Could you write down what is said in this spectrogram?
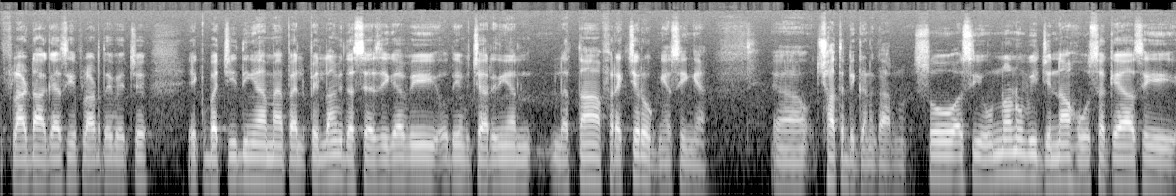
ਫਲੱਡ ਆ ਗਿਆ ਸੀ ਫਲੱਡ ਦੇ ਵਿੱਚ ਇੱਕ ਬੱਚੀ ਦੀਆਂ ਮੈਂ ਪਹਿਲ- ਪਹਿਲਾਂ ਵੀ ਦੱਸਿਆ ਸੀਗਾ ਵੀ ਉਹਦੀਆਂ ਵਿਚਾਰੀ ਦੀਆਂ ਲੱਤਾਂ ਫ੍ਰੈਕਚਰ ਹੋ ਗਈਆਂ ਸੀਗੀਆਂ। ਛੱਤ ਡਿੱਗਣ ਕਾਰਨ। ਸੋ ਅਸੀਂ ਉਹਨਾਂ ਨੂੰ ਵੀ ਜਿੰਨਾ ਹੋ ਸਕਿਆ ਅਸੀਂ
